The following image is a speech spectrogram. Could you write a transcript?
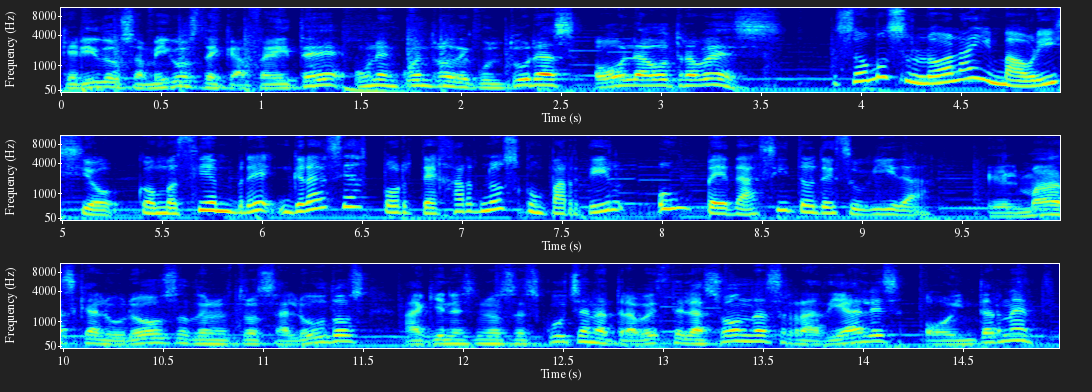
Queridos amigos de Café y Té, un encuentro de culturas, hola otra vez. Somos Lola y Mauricio. Como siempre, gracias por dejarnos compartir un pedacito de su vida. El más caluroso de nuestros saludos a quienes nos escuchan a través de las ondas radiales o internet.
